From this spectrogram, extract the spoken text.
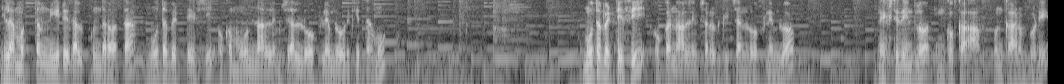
ఇలా మొత్తం నీట్గా కలుపుకున్న తర్వాత మూత పెట్టేసి ఒక మూడు నాలుగు నిమిషాలు లో ఫ్లేమ్లో ఉడికిద్దాము. మూత పెట్టేసి ఒక నాలుగు నిమిషాలు ఉడికించాను లో ఫ్లేమ్లో. నెక్స్ట్ దీంట్లో ఇంకొక హాఫ్ స్పూన్ కారం పొడి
